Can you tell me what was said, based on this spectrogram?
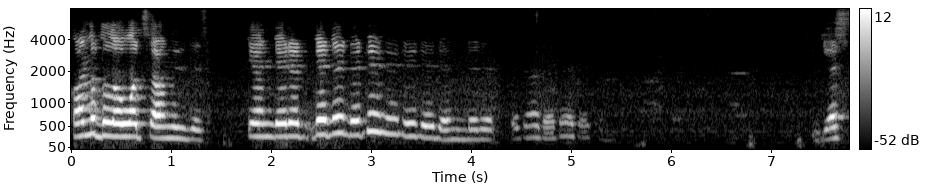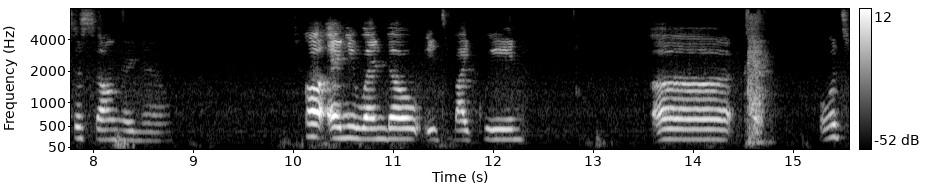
Comment below what song is this. Just the song right now. It's called Innuendo. It's by Queen. Uh, what's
